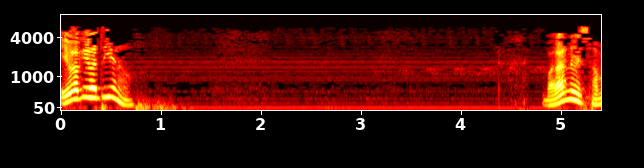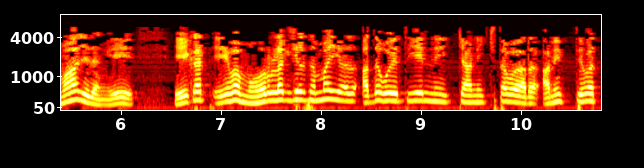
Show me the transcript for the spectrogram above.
ඒ වගේව තියෙනවා. බලන්න මේ සමාජය දැන් ඒ ඒකත් ඒවා මෝරලා ගිහිල්ලා තමයි අද ඔය තියෙන්නේ ඉච්ඡා නිච්චතව අර අනිත්‍යවත්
